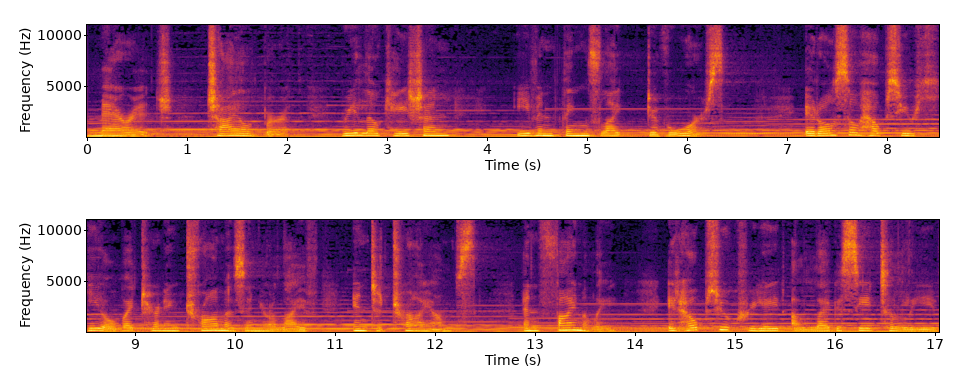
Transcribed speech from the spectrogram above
marriage, childbirth, relocation, even things like divorce. It also helps you heal by turning traumas in your life into triumphs. And finally, it helps you create a legacy to leave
